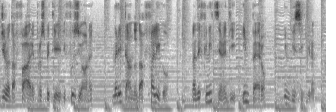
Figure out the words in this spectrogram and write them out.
giro d'affari e prospettive di fusione, meritando da Faligot la definizione di impero invisibile.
